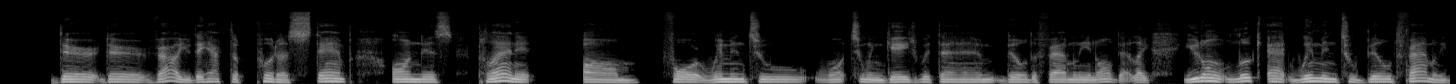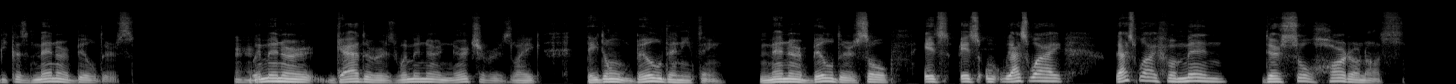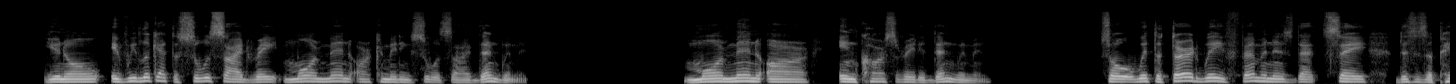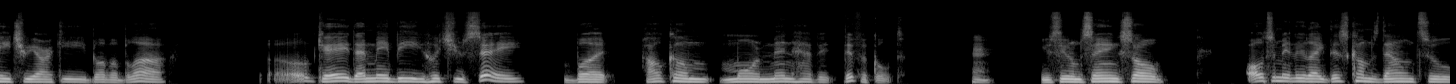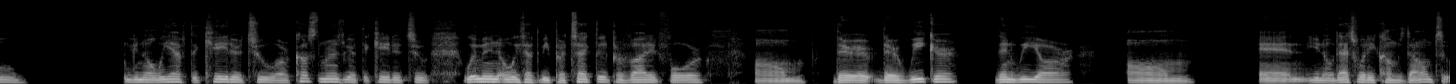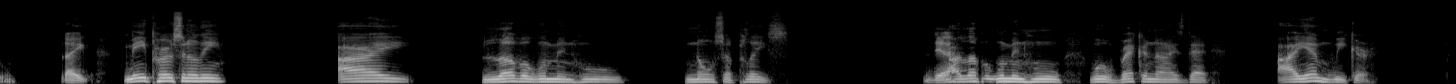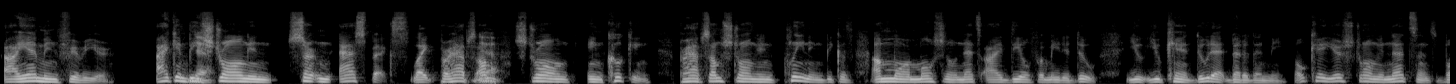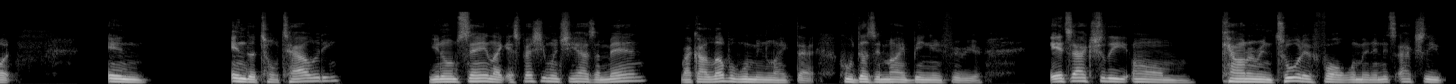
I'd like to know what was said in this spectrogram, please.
their their value. They have to put a stamp on this planet um for women to want to engage with them, build a family and all that. Like you don't look at women to build family because men are builders. hmm Women are gatherers, women are nurturers. Like they don't build anything. Men are builders. So it's it's that's why that's why for men they're so hard on us. You know, if we look at the suicide rate, more men are committing suicide than women. More men are incarcerated than women. So with the third wave feminists that say this is a patriarchy, blah blah blah, okay, that may be what you say, but how come more men have it difficult? Hmm. You see what I'm saying? So ultimately, like this comes down to, you know, we have to cater to our customers. We have to cater to women. Always have to be protected, provided for. Um, they're they're weaker than we are. Um, and you know that's what it comes down to. Like me personally, I love a woman who knows her place. Yeah. I love a woman who will recognize that I am weaker. I am inferior. I can be Yeah. strong in certain aspects. Like perhaps I'm strong in cooking. Perhaps I'm strong in cleaning because I'm more emotional and that's ideal for me to do. You you can't do that better than me. Okay, you're strong in that sense, but in in the totality, you know what I'm saying? Like especially when she has a man, like I love a woman like that who doesn't mind being inferior. It's actually um counterintuitive for a woman and it's actually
